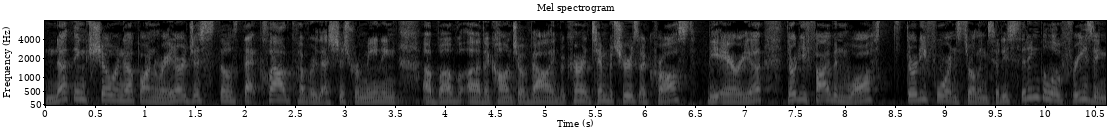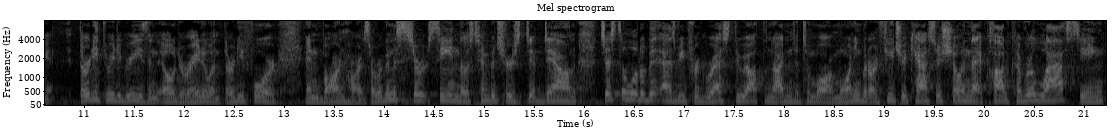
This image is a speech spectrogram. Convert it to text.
Nothing showing up on radar, just those that cloud cover that's just remaining above uh, the Concho Valley. But current temperatures across the area, 35 in Wasp, 34 in Sterling City, sitting below freezing, 33 degrees in Eldorado and 34 in Barnhart. So we're going to start seeing those temperatures dip down just a little bit as we progress throughout the night into tomorrow morning. But our future cast is showing that cloud cover lasting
